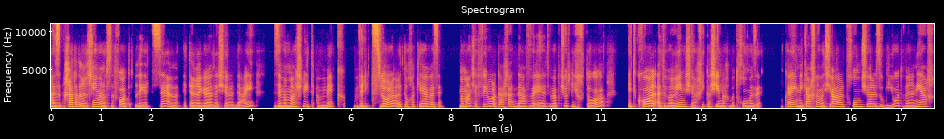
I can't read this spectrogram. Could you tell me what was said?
אז אחת הדרכים הנוספות לייצר את הרגע הזה של הדי, זה ממש להתעמק ולצלול לתוך הכאב הזה. ממש אפילו לקחת דף ועט ופשוט לכתוב את כל הדברים שהכי קשים לך בתחום הזה. אוקיי? אם ניקח למשל תחום של זוגיות ונניח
